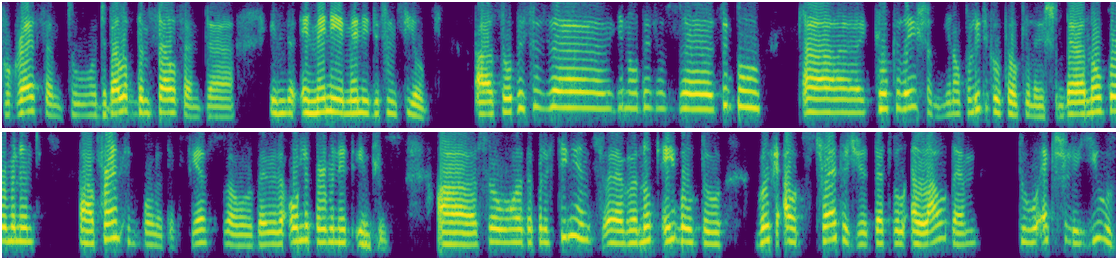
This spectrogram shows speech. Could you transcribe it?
progress and to develop themselves and in in many many different fields. so this is, you know, this is a simple calculation, you know, political calculation. There are no permanent uh, friends in politics, yes, so there is only permanent interests. Uh, so uh, the Palestinians uh, were not able to work out strategy that will allow them to actually use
